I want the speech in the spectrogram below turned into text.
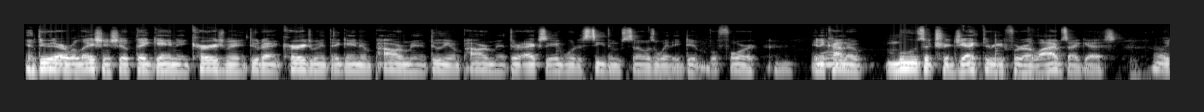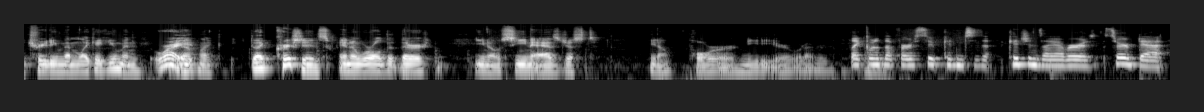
And through their relationship, they gain encouragement. Through that encouragement, they gain empowerment. Through the empowerment, they're actually able to see themselves the way they didn't before. And it kind of moves a trajectory for their lives, I guess. Really treating them like a human, you Right. know, like Like Christians. in a world that they're, you know, seen as just, you know, poor or needy or whatever. like one of the first soup kitchens, kitchens I ever served at,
